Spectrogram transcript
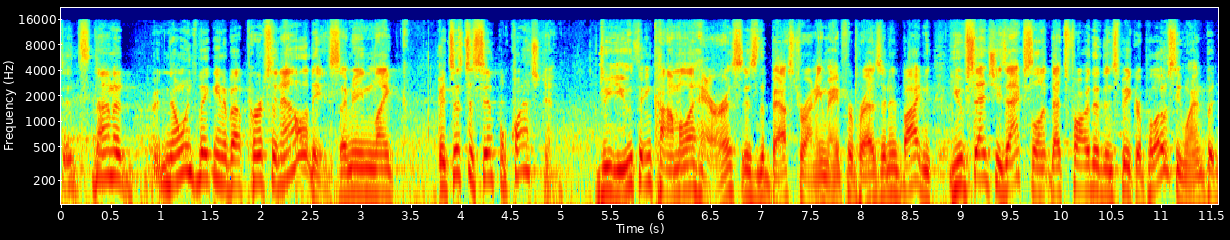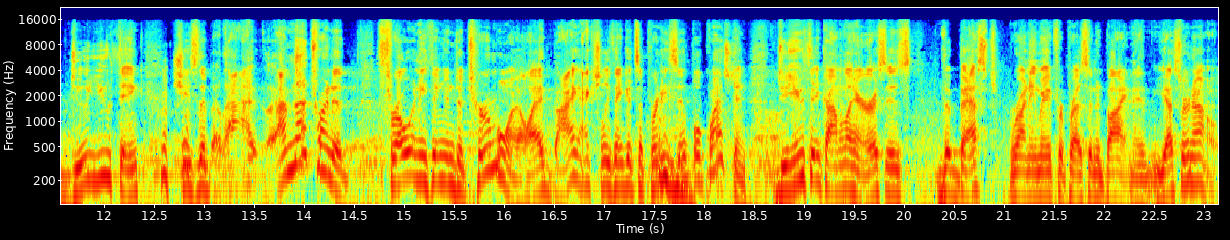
It's not a no one's making about personalities. I mean, like it's just a simple question. Do you think Kamala Harris is the best running mate for President Biden? You've said she's excellent. That's farther than Speaker Pelosi went. But do you think she's the? I, am not trying to throw anything into turmoil. I, I actually think it's a pretty simple question. Do you think Kamala Harris is the best running mate for President Biden? Yes or no?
